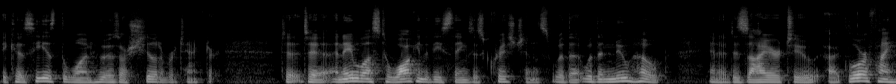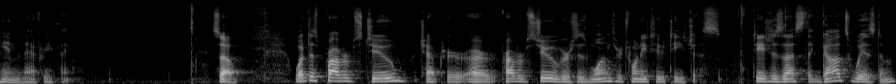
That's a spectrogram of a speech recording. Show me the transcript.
because He is the one who is our shield and protector, to, to enable us to walk into these things as Christians with a, with a new hope and a desire to uh, glorify Him in everything. So, what does Proverbs 2, chapter, or Proverbs 2, verses 1 through 22 teach us? It teaches us that God's wisdom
